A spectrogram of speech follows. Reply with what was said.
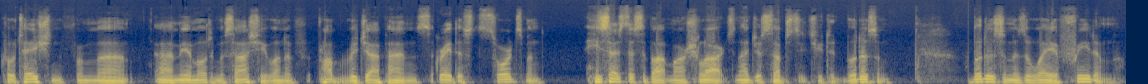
quotation from uh, uh, Miyamoto Musashi, one of probably Japan's greatest swordsmen. He says this about martial arts, and I just substituted Buddhism. Buddhism is a way of freedom.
